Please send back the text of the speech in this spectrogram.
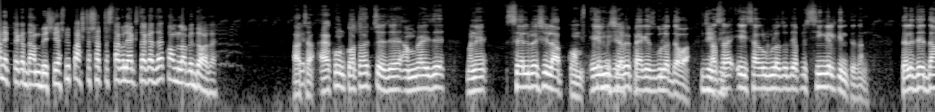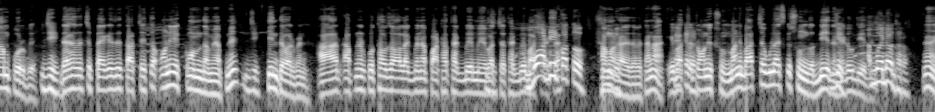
অনেক টাকা দাম বেশি আসবে। পাঁচটা সাতটা ছাগল এক জায়গায় যায় কম লাভে দেওয়া যায়। আচ্ছা এখন কথা হচ্ছে যে আমরা এই যে মানে সেল বেশি লাভ কম। এই হিসাবে লাভ কম। প্যাকেজগুলো দেওয়া। তাছাড়া এই ছাগলগুলো যদি আপনি সিঙ্গেল কিনতে যান তাহলে যে দাম পড়বে দেখা যাচ্ছে প্যাকেজে তার চাইতে অনেক কম দামে আপনি কিনতে পারবেন। আর আপনার কোথাও যাওয়া লাগবে না পাঠা থাকবে মেয়ে বাচ্চা থাকবে বডি কত খামার হয়ে যাবে তাই না? এই বাচ্চাটা অনেক সুন্দর মানে বাচ্চাগুলো আজকে সুন্দর দিয়ে দেন এটাও দিয়ে দেন। এটাও ধরো। হ্যাঁ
